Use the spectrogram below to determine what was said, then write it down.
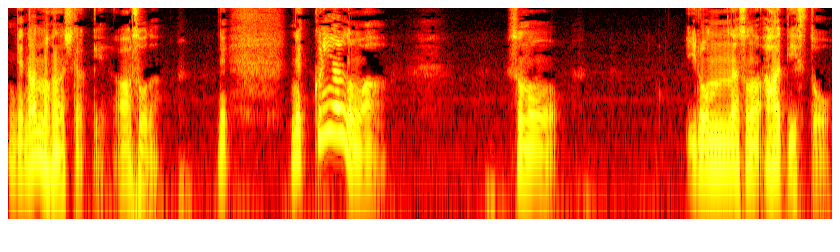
で、何の話だっけ？ああ、そうだ。で、ネックになるのは、その、いろんなそのアーティスト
